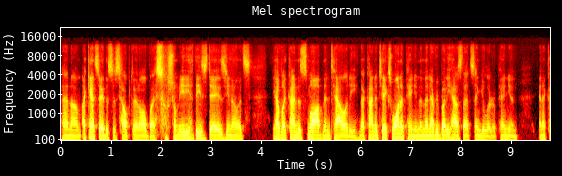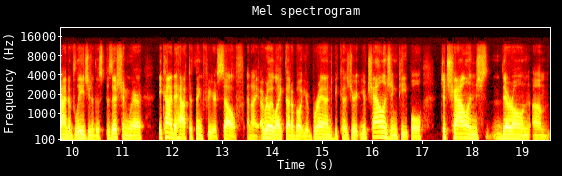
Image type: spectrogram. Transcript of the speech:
And um, i can't say this has helped at all by social media these days you know it's you have like kind of this mob mentality that kind of takes one opinion and then everybody has that singular opinion. And it kind of leads you to this position where you kind of have to think for yourself. And I, I, really like that about your brand because you're you're challenging people to challenge their own um,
